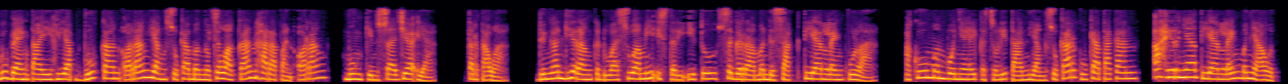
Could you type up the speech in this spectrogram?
Bu Beng Tai Hiap bukan orang yang suka mengecewakan harapan orang, mungkin saja ya. Tertawa. Dengan girang kedua suami istri itu segera mendesak Tian Leng pula. Aku mempunyai kesulitan yang sukar ku katakan, akhirnya Tian Leng menyaut.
